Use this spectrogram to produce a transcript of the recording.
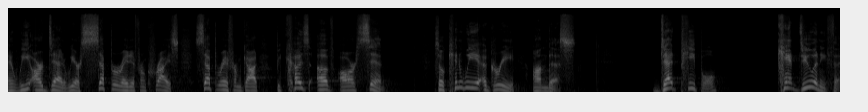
And we are dead. We are separated from Christ, separated from God because of our sin. So, can we agree on this? Dead people can't do anything.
